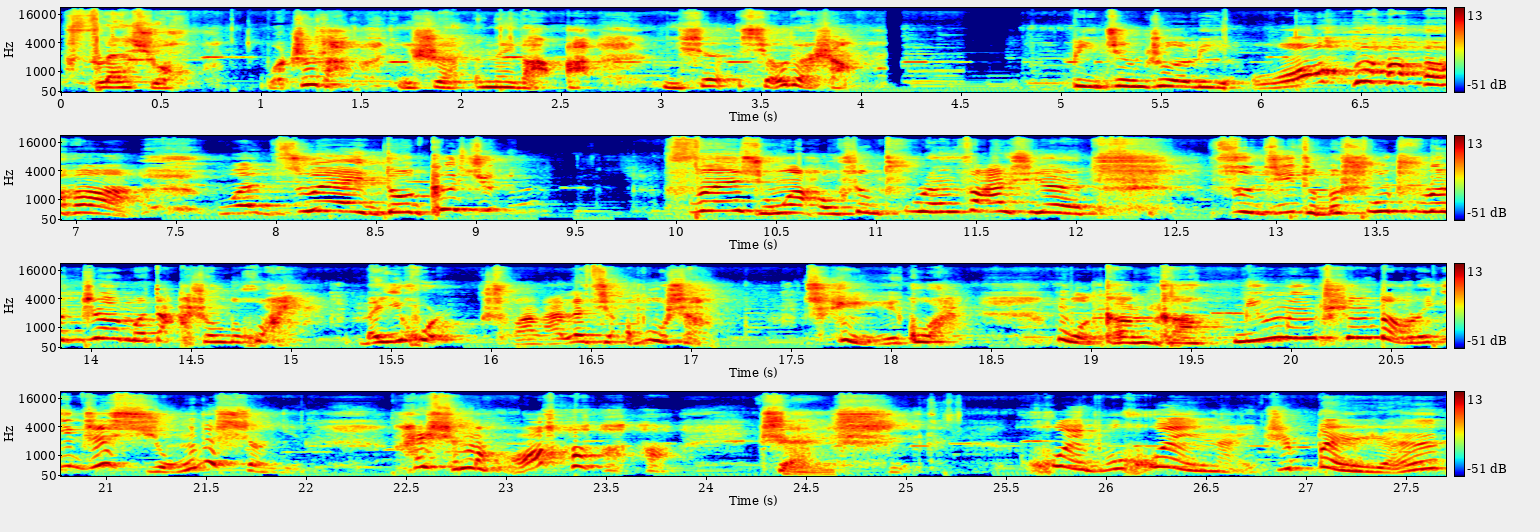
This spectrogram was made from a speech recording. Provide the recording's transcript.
弗兰熊，我知道你是那个啊，你先小点声，毕竟这里……哦，哈哈哈！我最懂科学。”弗兰熊啊，好像突然发现自己怎么说出了这么大声的话呀！没一会儿，传来了脚步声。奇怪，我刚刚明明听到了一只熊的声音，还什么？哈哈哈！真是。的。会不会哪只笨人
